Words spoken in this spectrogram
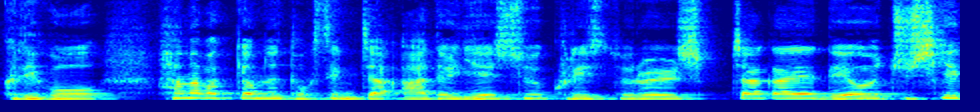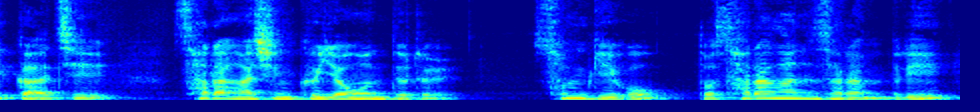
그리고 하나밖에 없는 독생자 아들 예수 그리스도를 십자가에 내어 주시기까지 사랑하신 그 영혼들을 섬기고 또 사랑하는 사람들이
